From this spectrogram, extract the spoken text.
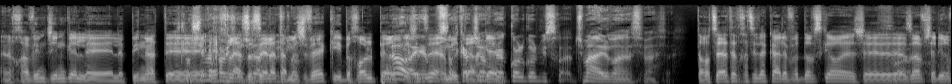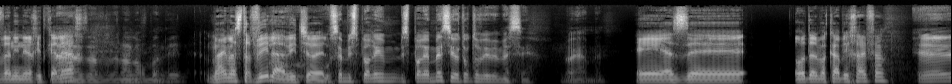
אנחנו חייבים ג'ינגל אה, לפינת אה, 35 איך לעזאזל אתה. משווה, כי בכל פרק יש את זה, עמית שחקן תארגן. שהבקיע כל גול משחק. תשמע. אתה רוצה לתת חצי דקה לבדובסקי, או שעזוב, שניר ואני נלך אה, להתקלח? עזוב, זה לא נורמלי. מה עם אסטווילה, עמית שואל. הוא עושה מספרים, מספרי מסי יותר טובים ממסי. לא יאמן. אה, אז אה, עוד על מכבי חיפה? אה,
